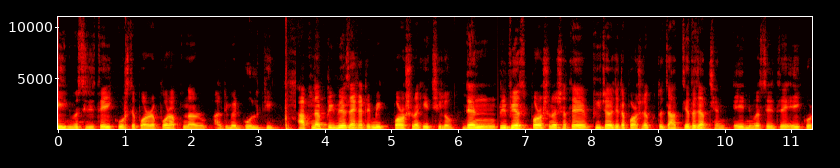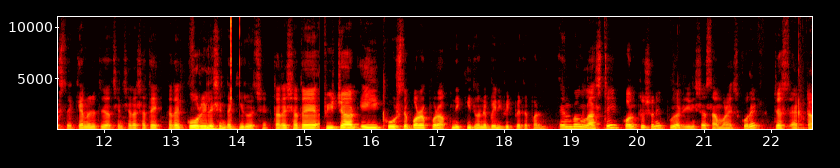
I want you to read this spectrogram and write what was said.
এই ইউনিভার্সিটিতে এই কোর্সে পড়ার পর আপনার আলটিমেট গোল কি? আপনার প্রিভিয়াস একাডেমিক পড়াশোনা কি ছিল? দেন প্রিভিয়াস পড়াশোনার সাথে ফিউচারে যেটা পড়াশোনা করতে যেতে যাচ্ছেন, এই ইউনিভার্সিটিতে এই কোর্সে কেন যেতে যাচ্ছেন? সেটার সাথে তাদের কো রিলেশনটা কি রয়েছে? তাদের সাথে ফিউচার এই কোর্সে পড়ার পর আপনি কি ধরনের বেনিফিট পেতে পারেন? এবং লাস্টে কনক্লুশনে পুরো জিনিসটা সামারাইজ করে জাস্ট একটা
